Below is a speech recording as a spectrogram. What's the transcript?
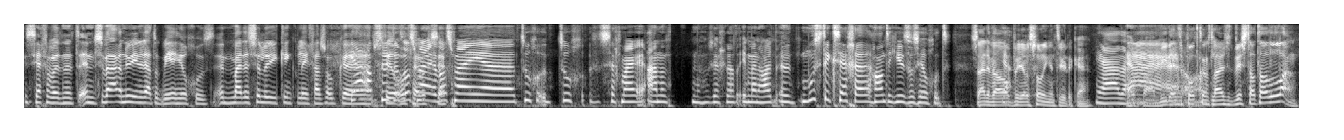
Zeggen we het. En ze waren nu inderdaad ook weer heel goed. Maar daar zullen je King-collega's ook eh ja, absoluut. veel Dat was mij, was mij eh, toe, toe, zeg maar aan het, nou, hoe zeg je dat, in mijn hart. eh, moest ik zeggen, Haunted Youth was heel goed. Zeiden wel Ja. op Eurosonic natuurlijk, hè? Ja, daar, Nou, wie deze podcast luistert, wist dat al lang.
